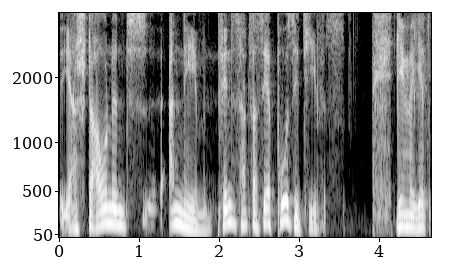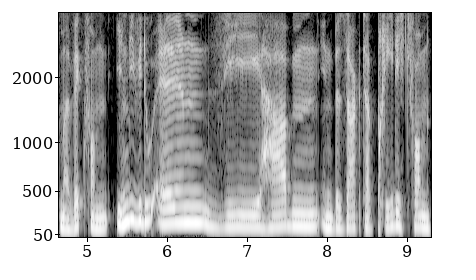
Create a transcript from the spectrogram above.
ja staunend annehmen. Ich finde, es hat was sehr Positives. Gehen wir jetzt mal weg vom Individuellen. Sie haben in besagter Predigt vom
